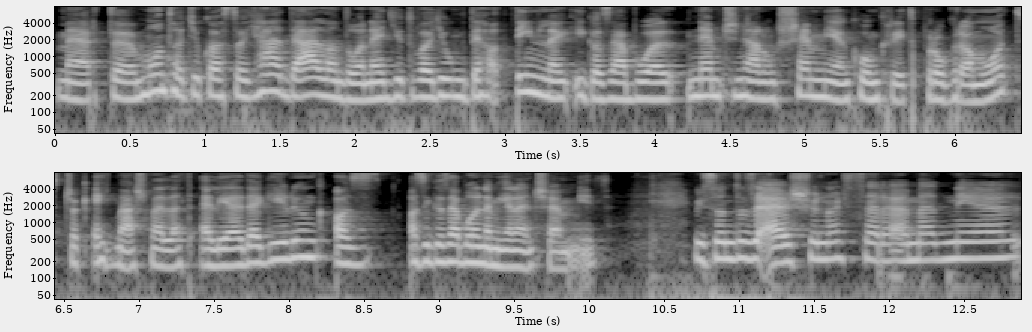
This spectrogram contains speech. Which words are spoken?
mert mondhatjuk azt, hogy hát de állandóan együtt vagyunk, de ha tényleg igazából nem csinálunk semmilyen konkrét programot, csak egymás mellett eléldegélünk, az, az igazából nem jelent semmit. Viszont az első nagy szerelmednél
